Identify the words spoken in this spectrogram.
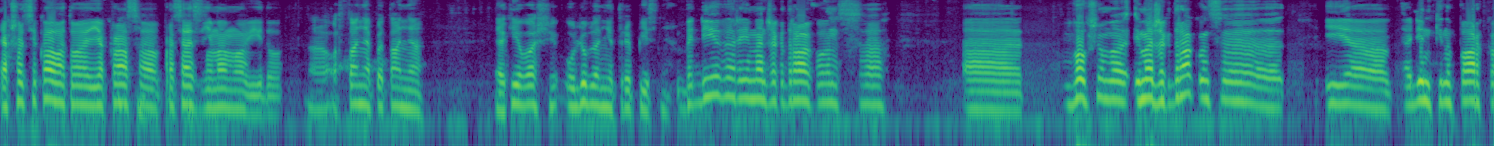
Якщо цікава, то якраз е, про це знімемо відео. Останнє питання. Які ваші улюблені три пісні? Believer і Magic Dragons. е, е, В общем, і Magic Dragons, е, і Park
